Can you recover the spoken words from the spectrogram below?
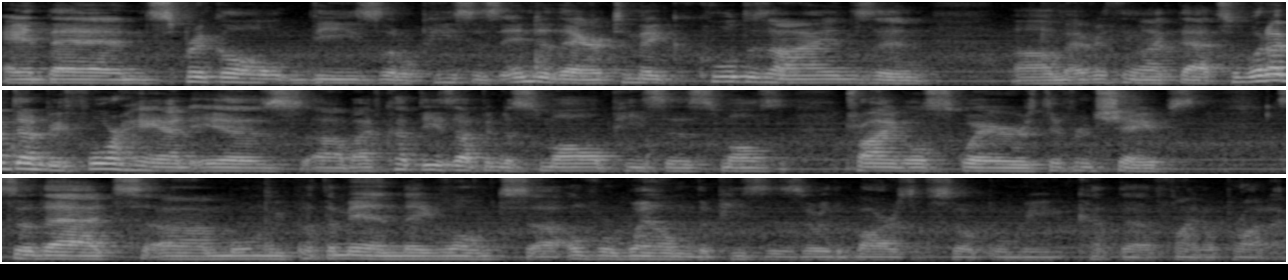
and then sprinkle these little pieces into there to make cool designs and um, everything like that. So what I've done beforehand is um, I've cut these up into small pieces, small triangles, squares, different shapes, so that um, when we put them in, they won't uh, overwhelm the pieces or the bars of soap when we cut the final product.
